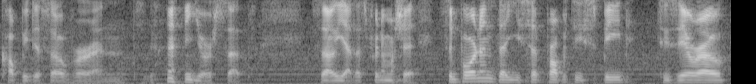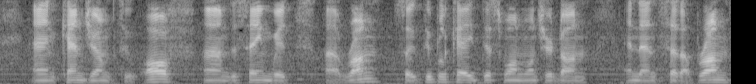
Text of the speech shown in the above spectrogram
copy this over, and you're set. So yeah, that's pretty much it. It's important that you set property speed to zero and can jump to off. Um, the same with uh, run. So duplicate this one once you're done and then set up run.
